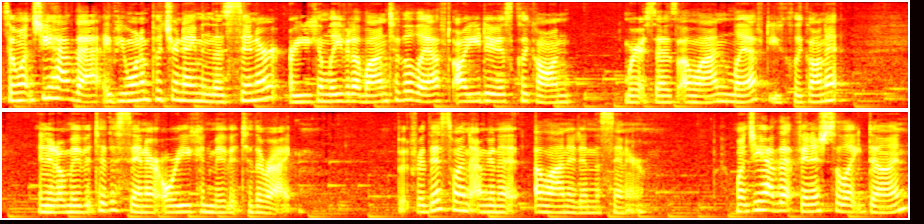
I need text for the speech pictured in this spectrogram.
So once you have that, if you want to put your name in the center or you can leave it aligned to the left, all you do is click on where it says align left, you click on it and it'll move it to the center or you can move it to the right. But for this one, I'm going to align it in the center. Once you have that finished, select done.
